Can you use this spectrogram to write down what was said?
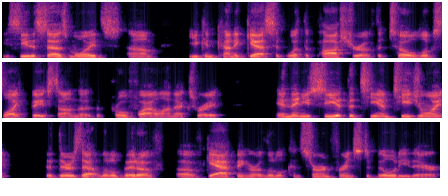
You see the sesamoids. Um, you can kind of guess at what the posture of the toe looks like based on the, the profile on X-ray, and then you see at the TMT joint that there's that little bit of, of gapping or a little concern for instability there.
